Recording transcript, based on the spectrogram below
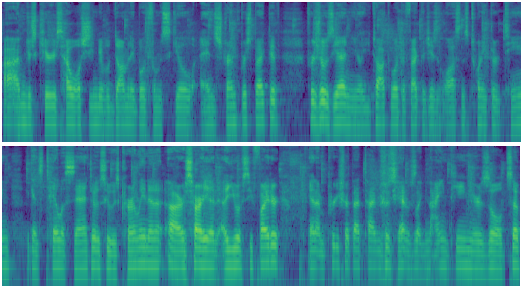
Uh, I'm just curious how well she's gonna be able to dominate both from a skill and strength perspective. For Josiane, you know, you talk about the fact that she hasn't lost since 2013 against Taila Santos, who is currently an, uh, sorry, a, a UFC fighter, and I'm pretty sure at that time Josiane was like 19 years old. So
